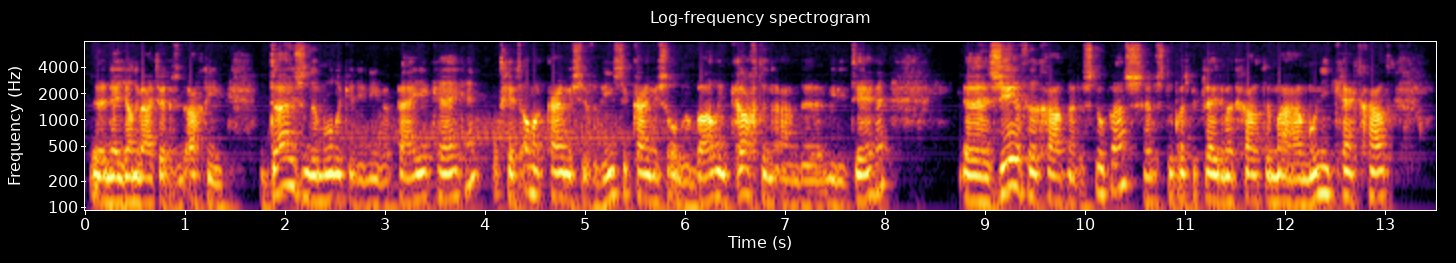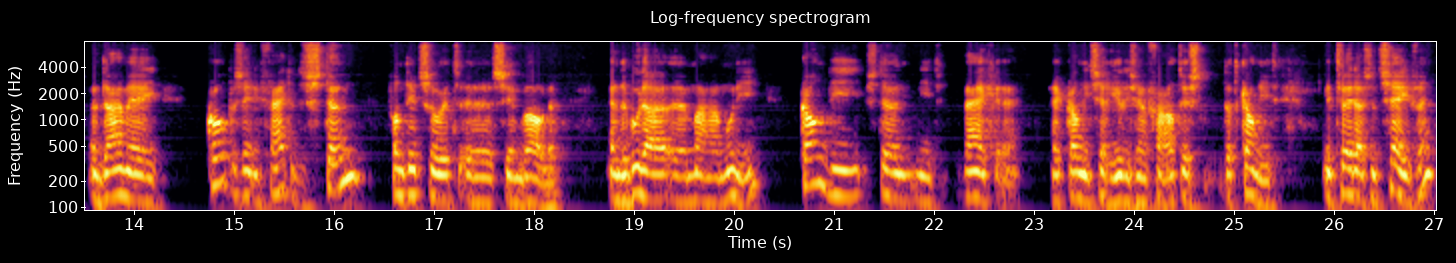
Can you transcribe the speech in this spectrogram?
nee, januari 2018. Duizenden monniken die nieuwe pijen kregen. Dat geeft allemaal karmische verdiensten, karmische onderbouwing, krachten aan de militairen. Uh, zeer veel goud naar de stupas. De stupas bekleden met goud. De Mahamuni krijgt goud. En daarmee kopen ze in feite de steun van dit soort symbolen. En de Boeddha Mahamuni kan die steun niet weigeren. Hij kan niet zeggen, jullie zijn fout, dus dat kan niet. In 2007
